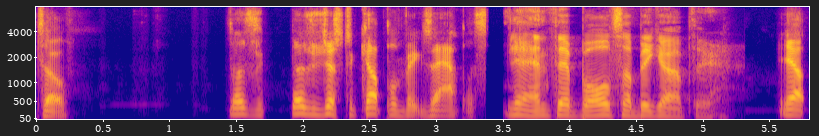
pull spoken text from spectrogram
So, those are those are just a couple of examples. Yeah, and their balls are bigger up there. Yep.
